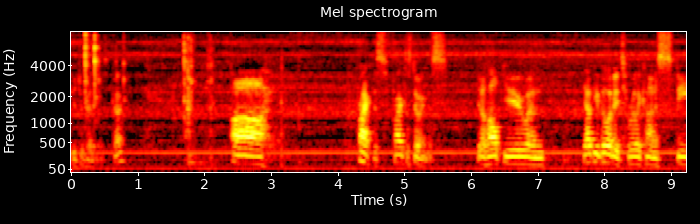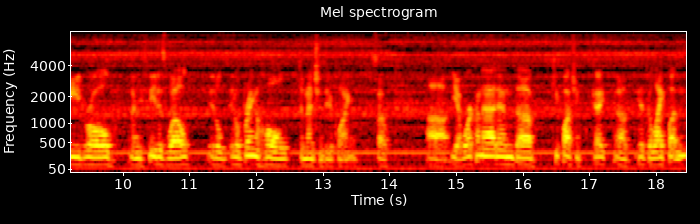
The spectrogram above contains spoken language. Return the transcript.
future videos, okay? Uh, practice, practice doing this. It'll help you and you have the ability to really kind of speed roll on your feet as well. It'll, it'll bring a whole dimension to your playing. So, uh, yeah, work on that and uh, keep watching, okay? Uh, hit the like button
